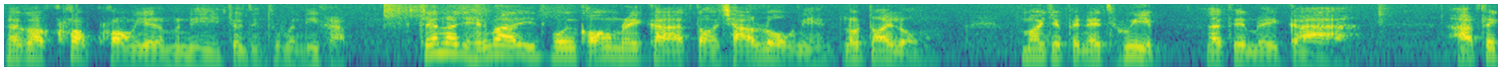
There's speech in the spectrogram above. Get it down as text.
แล้วก็ครอบครองเยอรมนีจนถึงทุกวันนี้ครับฉะนั้นเราจะเห็นว่าอิทธิพลของอเมริกาต่อชาวโลกนี่ลดน้อยลงไม่ว่าจะเป็นในทวีปลาตินอเมริกาแอฟริ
